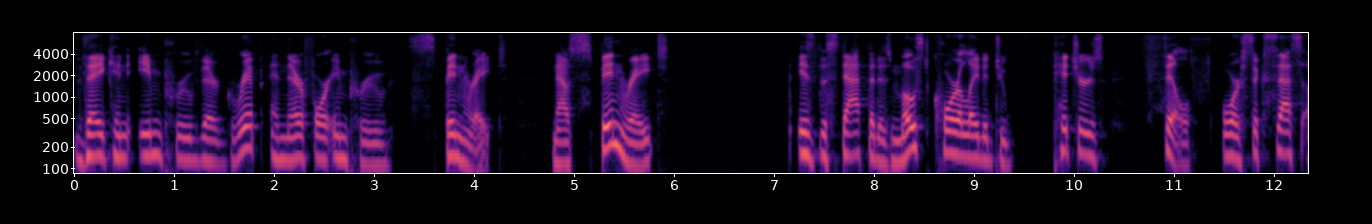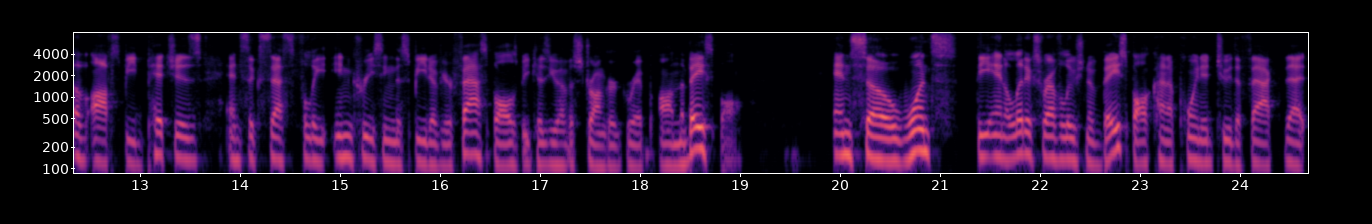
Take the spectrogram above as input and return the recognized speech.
they can improve their grip and therefore improve spin rate. Now, spin rate is the stat that is most correlated to pitchers' filth or success of off speed pitches and successfully increasing the speed of your fastballs because you have a stronger grip on the baseball. And so once the analytics revolution of baseball kind of pointed to the fact that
